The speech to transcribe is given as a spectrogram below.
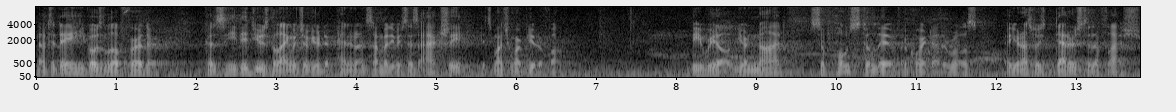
Now, today he goes a little further because he did use the language of you're dependent on somebody, but he says actually it's much more beautiful. Be real. You're not supposed to live according to other rules. You're not supposed to be debtors to the flesh.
